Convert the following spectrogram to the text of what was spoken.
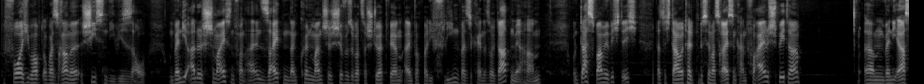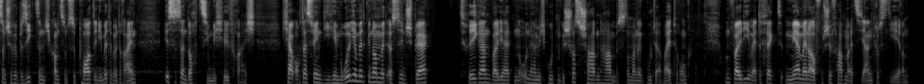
bevor ich überhaupt irgendwas ramme, schießen die wie Sau. Und wenn die alle schmeißen von allen Seiten, dann können manche Schiffe sogar zerstört werden, einfach weil die fliehen, weil sie keine Soldaten mehr haben. Und das war mir wichtig, dass ich damit halt ein bisschen was reißen kann. Vor allem später, ähm, wenn die ersten Schiffe besiegt sind und ich komme zum Support in die Mitte mit rein, ist es dann doch ziemlich hilfreich. Ich habe auch deswegen die Hemolie mitgenommen mit östlichen Sperrträgern Trägern, weil die halt einen unheimlich guten Geschossschaden haben, ist nochmal eine gute Erweiterung. Und weil die im Endeffekt mehr Männer auf dem Schiff haben als die Angriffsdieren.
